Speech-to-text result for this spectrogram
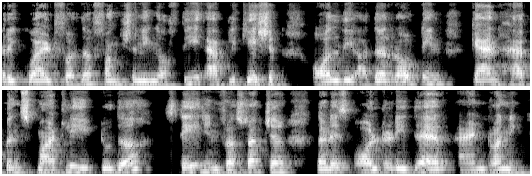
required for the functioning of the application. All the other routing can happen smartly to the stage infrastructure that is already there and running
